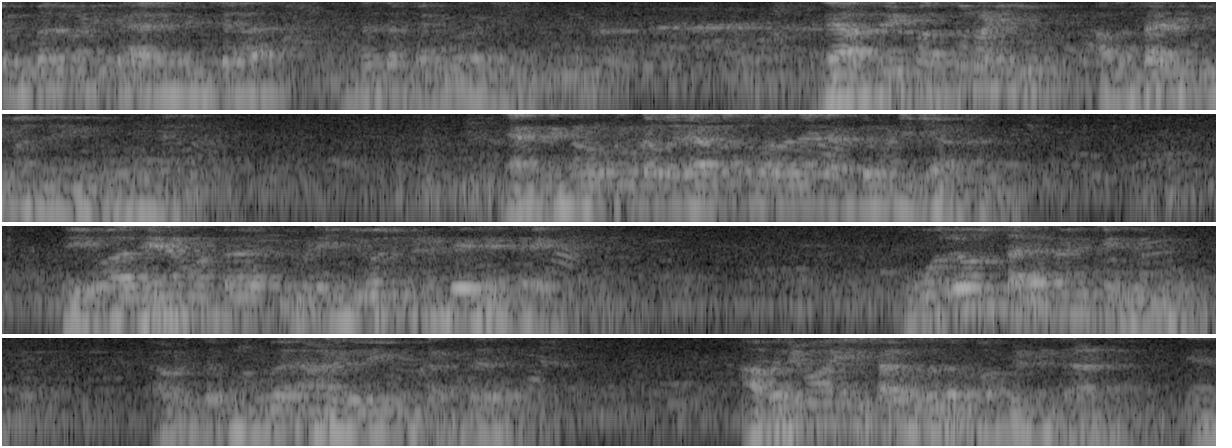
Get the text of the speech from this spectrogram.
ഒൻപത് മണിക്ക് ആരംഭിച്ച ഇന്നത്തെ പരിപാടി രാത്രി പത്ത് മണിക്കും അവസാനിക്കും എന്ന് എനിക്ക് തോന്നുന്നില്ല. ഞാൻ നിങ്ങളോട് ഇവിടെ വരാമെന്ന് പറഞ്ഞ രണ്ട് മണിക്കാണ്. ദൈവാധീനം കൊണ്ട് ഇവിടെ ഇരുപത് മിനിറ്റ് ലേറ്റായി ഓരോ സ്ഥലങ്ങളിൽ ചെല്ലുമ്പോൾ അവിടുത്തെ മുഴുവൻ ആളുകളെയും കണ്ട് അവരുമായി സൗഹൃദം പങ്കിട്ടിട്ടാണ് ഞാൻ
